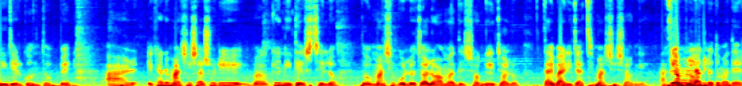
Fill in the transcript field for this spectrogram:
নিজের গন্তব্যে। আর এখানে মাসি শাশুড়িকে নিতে এসেছিল। তো মাসি বলল চলো আমাদের সঙ্গেই চলো। তাই বাড়ি যাচ্ছি মাসির সঙ্গে। কেমন লাগল তোমাদের?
